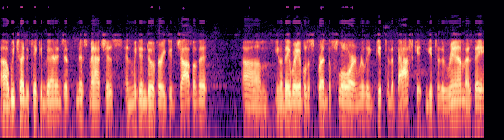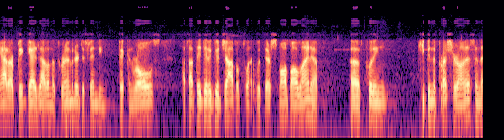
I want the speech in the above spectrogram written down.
Uh, we tried to take advantage of mismatches, and we didn't do a very good job of it. Um, you know, they were able to spread the floor and really get to the basket and get to the rim as they had our big guys out on the perimeter defending pick and rolls. I thought they did a good job of play, with their small ball lineup of putting keeping the pressure on us, and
